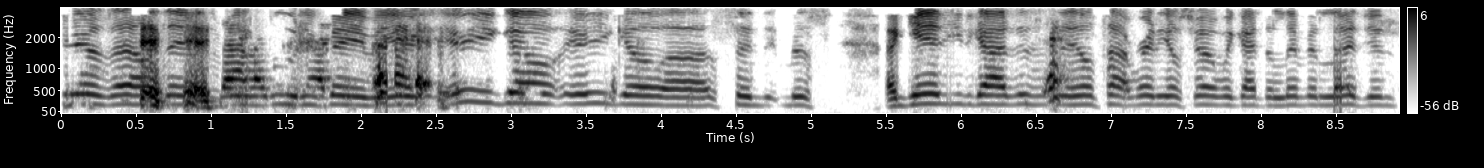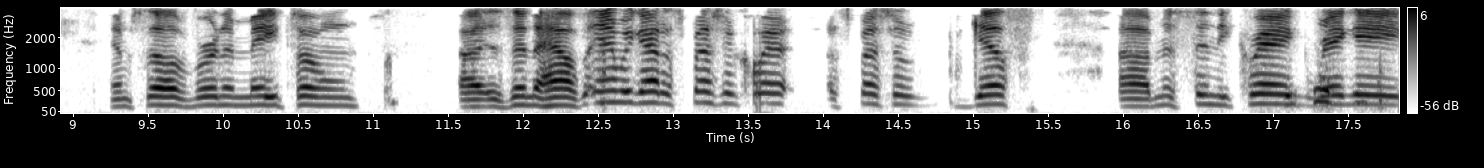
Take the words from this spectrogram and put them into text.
here's Al Davis, Big Booty Baby. Here, here you go, here you go, uh, Cindy, Miss. Again, you guys, this is the Hilltop Radio Show. We got the living legend himself, Vernon Maytone, uh, is in the house, and we got a special que- a special guest, uh, Miss Cindy Craig, reggae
